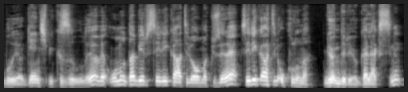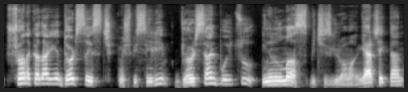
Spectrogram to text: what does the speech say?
buluyor. Genç bir kızı buluyor ve onu da bir seri katil olmak üzere seri katil okuluna gönderiyor galaksinin. Şu ana kadar yine 4 sayısı çıkmış bir seri. Görsel boyutu inanılmaz bir çizgi roman. Gerçekten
